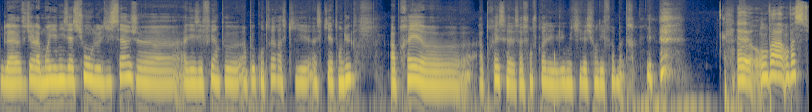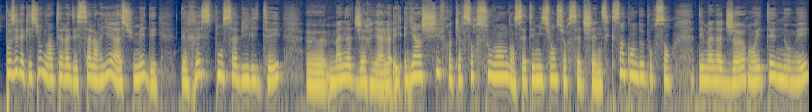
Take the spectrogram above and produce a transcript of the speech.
la, dire, moyennisation ou le lissage a des effets un peu contraires à ce qui est attendu. Après, après, ça, ça change pas les, les motivations des femmes à travailler. Euh, on, va, on va se poser la question de l'intérêt des salariés à assumer des, des responsabilités euh, managériales. Il y a un chiffre qui ressort souvent dans cette émission sur cette chaîne, c'est que 52% des managers ont été nommés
